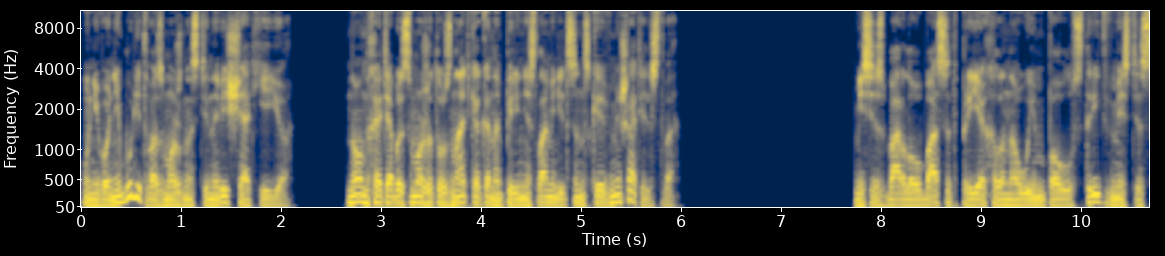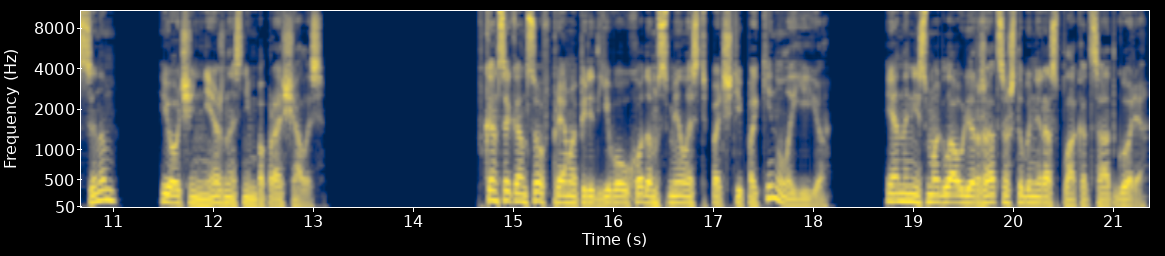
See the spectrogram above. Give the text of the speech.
У него не будет возможности навещать ее, но он хотя бы сможет узнать, как она перенесла медицинское вмешательство. Миссис Барлоу Бассет приехала на Уимпоул-стрит вместе с сыном и очень нежно с ним попрощалась. В конце концов, прямо перед его уходом смелость почти покинула ее, и она не смогла удержаться, чтобы не расплакаться от горя.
